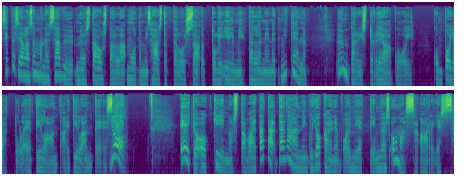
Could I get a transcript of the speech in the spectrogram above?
Sitten siellä on semmoinen sävy myös taustalla muutamissa haastatteluissa tuli ilmi tällainen, että miten ympäristö reagoi, kun pojat tulee tilaan tai tilanteeseen. Joo, Eikö ole kiinnostavaa? Ja tätä, tätähän niin kuin jokainen voi miettiä myös omassa arjessa.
